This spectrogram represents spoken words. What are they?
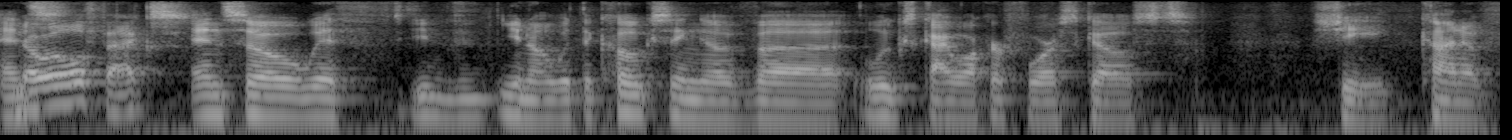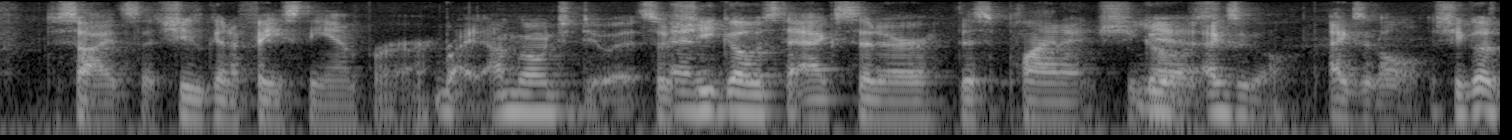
and no ill effects. And so with you know with the coaxing of uh, Luke Skywalker Force Ghost, she kind of decides that she's gonna face the Emperor. Right, I'm going to do it. So And- she goes to Exegol, this planet. She goes yeah, Exegol. Exegol. She goes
